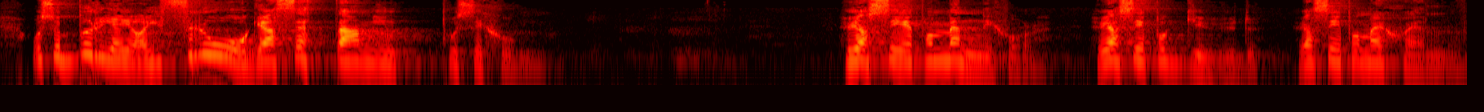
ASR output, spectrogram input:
Och så börjar jag ifrågasätta min position. Hur jag ser på människor, hur jag ser på Gud, hur jag ser på mig själv.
